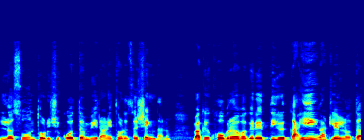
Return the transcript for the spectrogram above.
लसूण थोडीशी कोथिंबीर आणि थोडंसं शेंगदाणं. बाकी खोबरं वगैरे तीळ काहीही घातलेलं नव्हतं.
